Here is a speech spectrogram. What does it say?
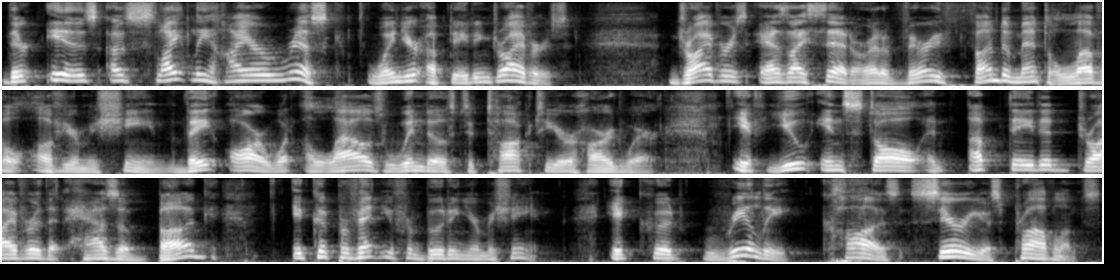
there is a slightly higher risk when you're updating drivers. Drivers, as I said, are at a very fundamental level of your machine. They are what allows Windows to talk to your hardware. If you install an updated driver that has a bug, it could prevent you from booting your machine. It could really cause serious problems.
